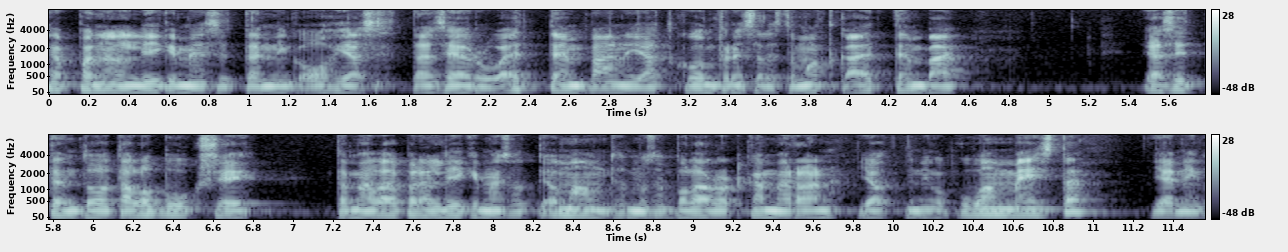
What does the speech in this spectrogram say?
japanilainen liikemies sitten niin ohjasi tämän seurue eteenpäin ja jatkoi konferenssillista matkaa eteenpäin. Ja sitten tuota, lopuksi tämä japanilainen liikemies otti oman semmoisen Polaroid-kameran ja otti niin kuvan meistä. Ja niin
